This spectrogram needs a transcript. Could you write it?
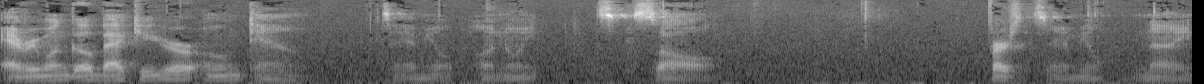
Everyone go back to your own town. Samuel anoints Saul. 1 Samuel 9.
